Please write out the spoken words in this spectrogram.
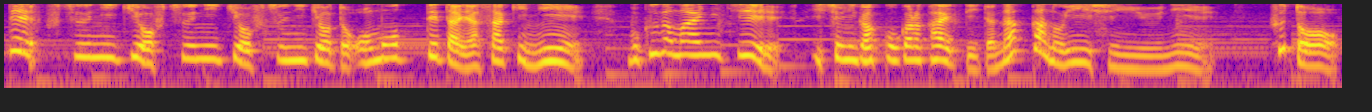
で、普通に生きよう、普通に生きよう、普通に生きようと思ってた矢先に、僕が毎日一緒に学校から帰っていた仲のいい親友に、ふと、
